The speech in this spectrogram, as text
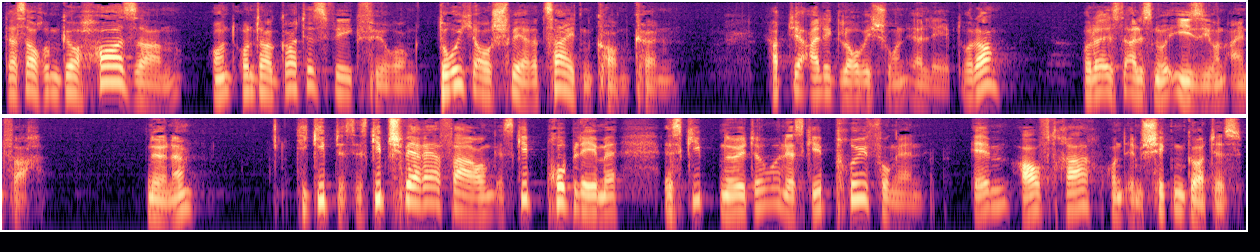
dass auch im Gehorsam und unter Gottes Wegführung durchaus schwere Zeiten kommen können. Habt ihr alle, glaube ich, schon erlebt, oder? Oder ist alles nur easy und einfach? Nö, ne? Die gibt es. Es gibt schwere Erfahrungen, es gibt Probleme, es gibt Nöte und es gibt Prüfungen im Auftrag und im Schicken Gottes.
